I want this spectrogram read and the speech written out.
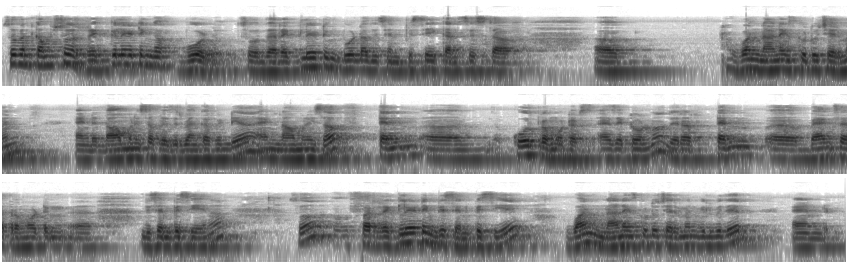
So when it comes to regulating of board, so the regulating board of this NPCA consists of uh, one non-executive chairman and nominees of Reserve Bank of India and nominees of 10 uh, core promoters. As I told you, there are 10 uh, banks are promoting uh, this NPCA. No? So for regulating this NPCA, one non-executive chairman will be there and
